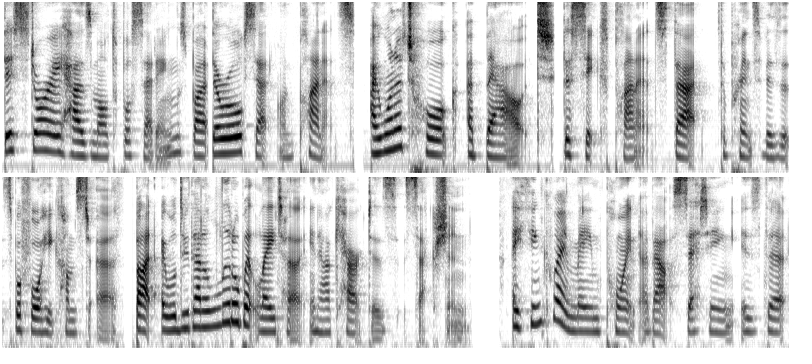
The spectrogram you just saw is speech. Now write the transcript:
This story has multiple settings, but they're all set on planets. I want to talk about the six planets that the prince visits before he comes to Earth, but I will do that a little bit later in our characters section. I think my main point about setting is that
